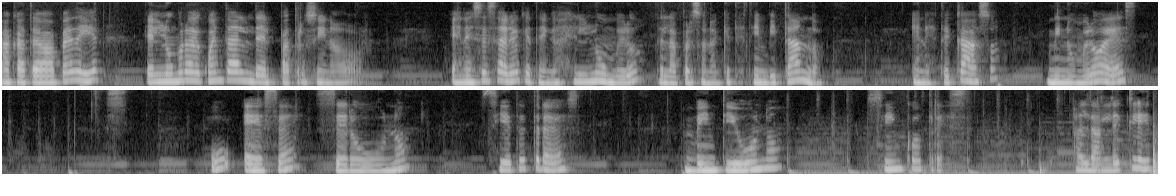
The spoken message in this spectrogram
Acá te va a pedir el número de cuenta del, patrocinador. Es necesario que tengas el número de la persona que te está invitando. En este caso, mi número es US0173 2153. Al darle clic,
